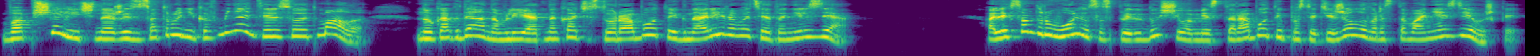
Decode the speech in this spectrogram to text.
Вообще, личная жизнь сотрудников меня интересует мало, но когда она влияет на качество работы, игнорировать это нельзя. Александр уволился с предыдущего места работы после тяжелого расставания с девушкой,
